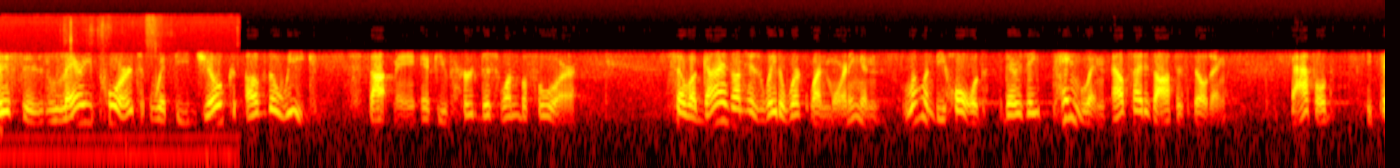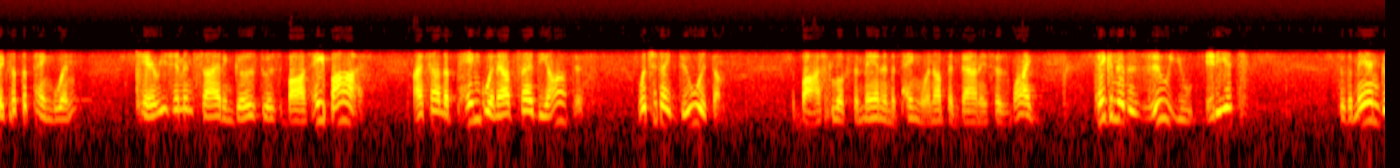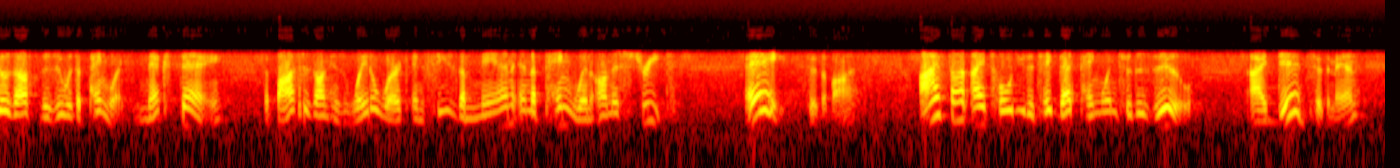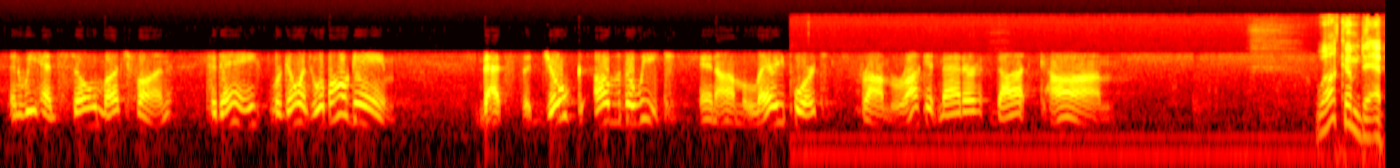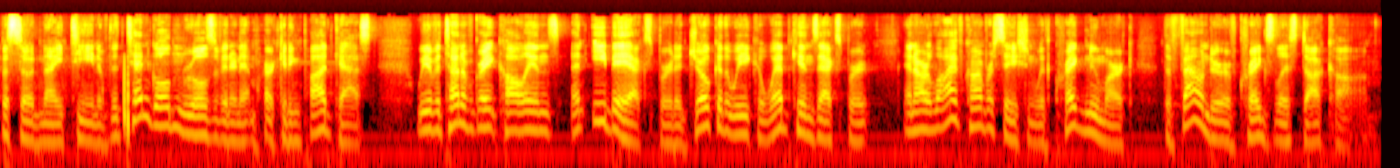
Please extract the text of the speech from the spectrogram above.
This is Larry Port with the joke of the week. Stop me if you've heard this one before. So, a guy's on his way to work one morning, and lo and behold, there's a penguin outside his office building. Baffled, he picks up the penguin, carries him inside, and goes to his boss. Hey, boss, I found a penguin outside the office. What should I do with them? The boss looks the man and the penguin up and down. He says, Why, take him to the zoo, you idiot. So the man goes off to the zoo with the penguin. Next day, the boss is on his way to work and sees the man and the penguin on the street. Hey, said the boss, I thought I told you to take that penguin to the zoo. I did, said the man, and we had so much fun. Today, we're going to a ball game. That's the joke of the week, and I'm Larry Port from RocketMatter.com. Welcome to episode 19 of the 10 Golden Rules of Internet Marketing podcast. We have a ton of great call ins, an eBay expert, a joke of the week, a Webkinz expert, and our live conversation with Craig Newmark, the founder of Craigslist.com.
